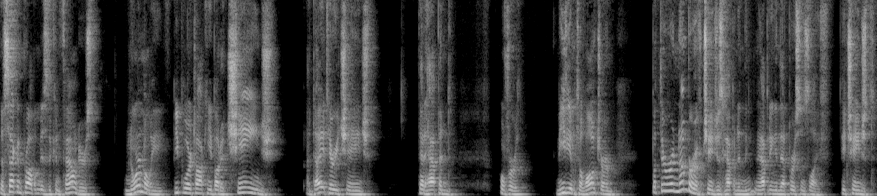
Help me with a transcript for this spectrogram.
The second problem is the confounders. Normally, people are talking about a change, a dietary change that happened over medium to long term but there were a number of changes happening happening in that person's life. They changed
